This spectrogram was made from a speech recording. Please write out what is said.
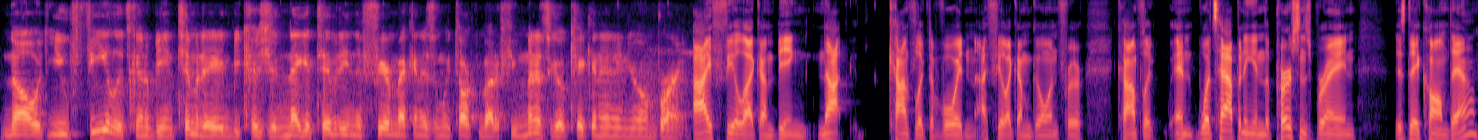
No, you feel it's going to be intimidating because your negativity and the fear mechanism we talked about a few minutes ago kicking in in your own brain. I feel like I'm being not conflict avoidant. I feel like I'm going for conflict. And what's happening in the person's brain is they calm down?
